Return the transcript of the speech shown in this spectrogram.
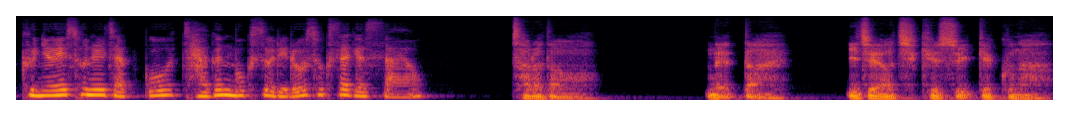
그녀의 손을 잡고 작은 목소리로 속삭였어요. 살아다오. 내 딸, 이제야 지킬 수 있겠구나.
